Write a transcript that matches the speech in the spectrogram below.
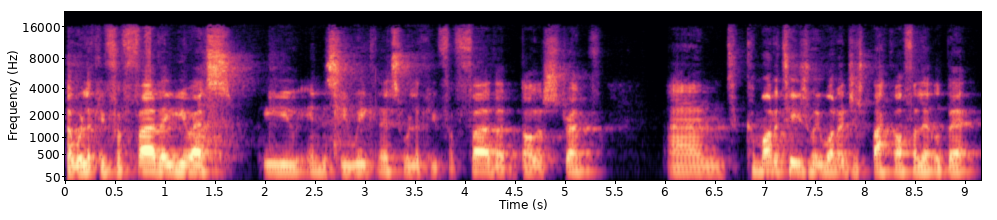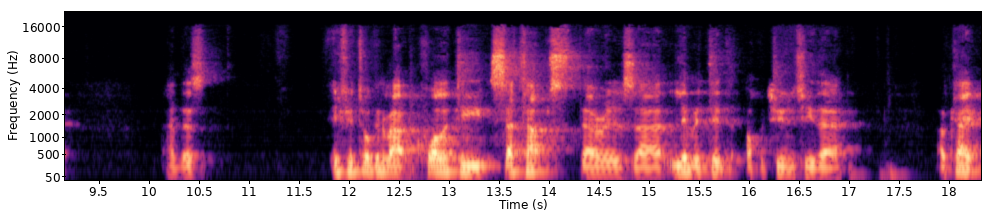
So we're looking for further US EU indice weakness. We're looking for further dollar strength and commodities. We want to just back off a little bit. And there's, if you're talking about quality setups, there is a limited opportunity there. Okay.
